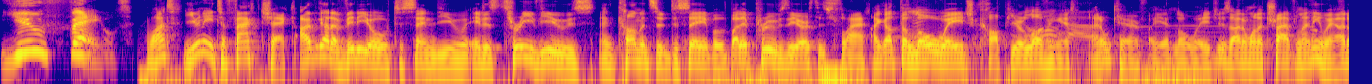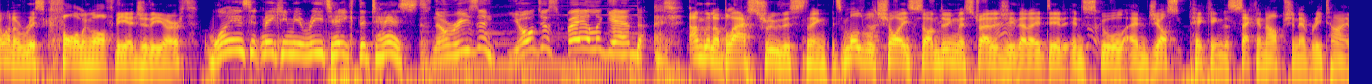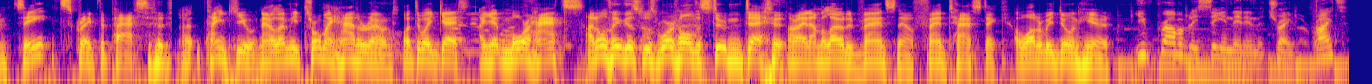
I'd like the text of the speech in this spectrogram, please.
You failed. What? You need to fact check. I've got a video to send you. It is three views and comments are disabled, but it proves the earth is flat. I got the low wage cop. You're loving it. I don't care if I get low wages. I don't want to travel anyway. I don't want to risk falling off the edge of the earth. Why is it making me retake the test? There's no reason. You'll just fail again. I'm gonna blast through this thing. It's multiple choice, so I'm doing my strategy that I did in school and just picking the second option every time. See? Scrape the pass. uh, thank you. Now let me me throw my hat around. What do I get? I get more hats? I don't think this was worth all the student debt. all right, I'm allowed advance now. Fantastic. Uh, what are we doing here? You've probably seen it in the trailer, right?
